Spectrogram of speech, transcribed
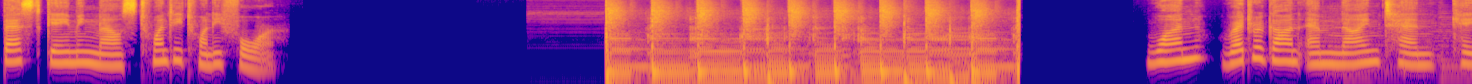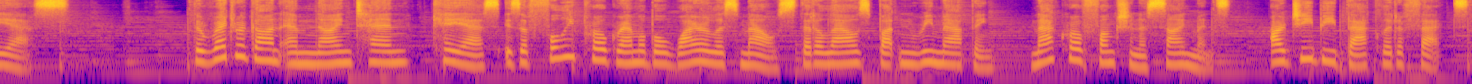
Best Gaming Mouse 2024 1. Redragon M910 KS The Redragon M910 KS is a fully programmable wireless mouse that allows button remapping, macro function assignments, RGB backlit effects,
